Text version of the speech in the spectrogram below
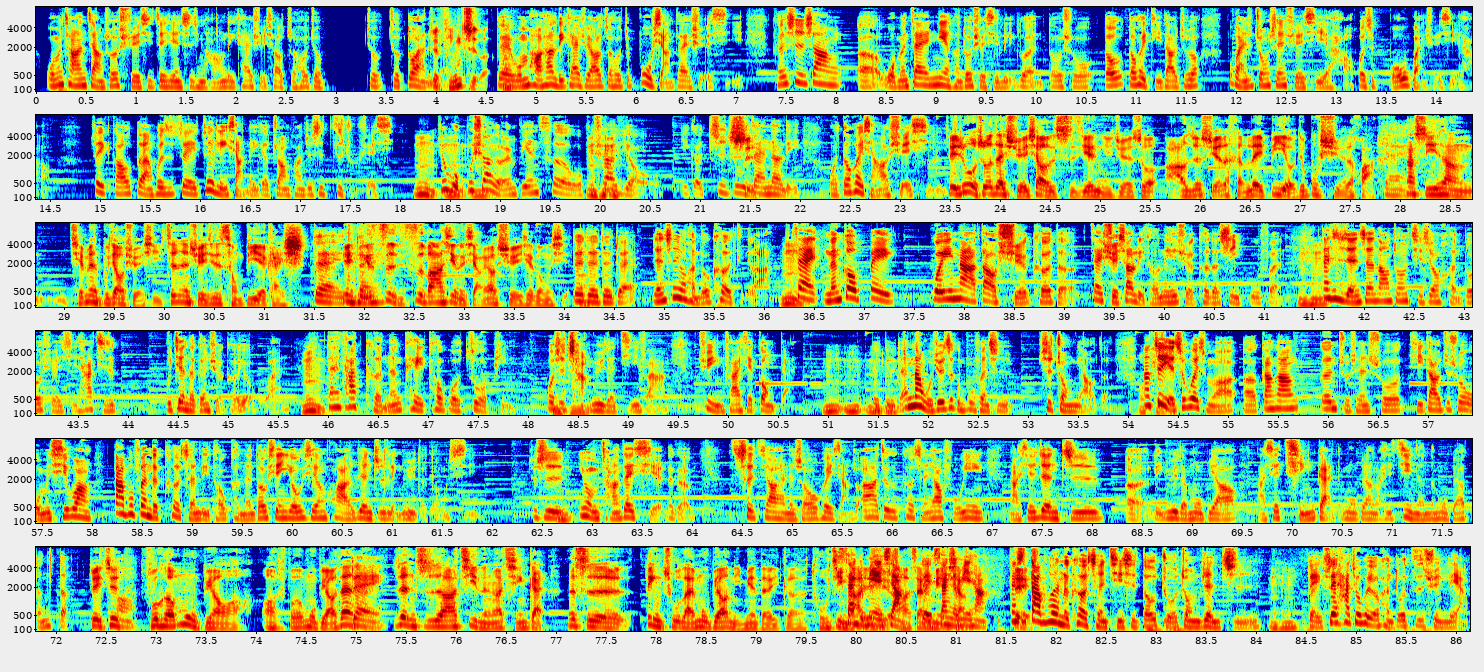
我们常常讲说，学习这件事情好像离开学校之后就就就断了，就停止了。对我们好像离开学校之后就不想再学习。可是事实上，呃，我们在念很多学习理论，都说都都会提到，就是说，不管是终身学习也好，或是博物馆学习也好。最高段或是最最理想的一个状况就是自主学习，嗯，就我不需要有人鞭策，我不需要有一个制度在那里，我都会想要学习。所以如果说在学校的时间，你觉得说啊，我就学的很累，毕业我就不学的话，对，那实际上前面不叫学习，真正学习是从毕业开始，对，因为你是自己自发性的想要学一些东西。对对对对，人生有很多课题啦，在能够被归纳到学科的，在学校里头那些学科的是一部分，嗯但是人生当中其实有很多学习，它其实。不见得跟学科有关，嗯，但是它可能可以透过作品或是场域的激发，去引发一些共感，嗯嗯，对对对。那我觉得这个部分是是重要的。那这也是为什么呃，刚刚跟主持人说提到，就说我们希望大部分的课程里头，可能都先优先化认知领域的东西。就是因为我们常常在写那个设计教案的时候，会想说啊，这个课程要呼应哪些认知呃领域的目标，哪些情感的目标，哪些技能的目标等等。对，这符合目标啊，哦，符合目标。但对认知啊、技能啊、情感，那是定出来目标里面的一个途径。三个面向，对，三个面向。但是大部分的课程其实都着重认知，嗯哼，对，所以它就会有很多资讯量。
